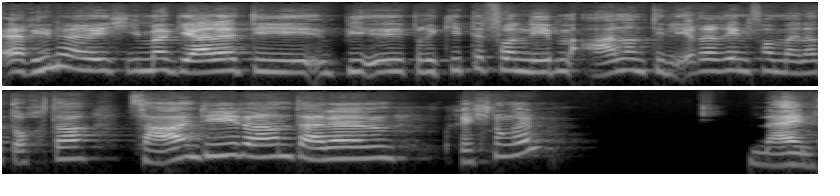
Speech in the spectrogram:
erinnere ich immer gerne die Brigitte von nebenan und die Lehrerin von meiner Tochter. Zahlen die dann deine Rechnungen? Nein,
